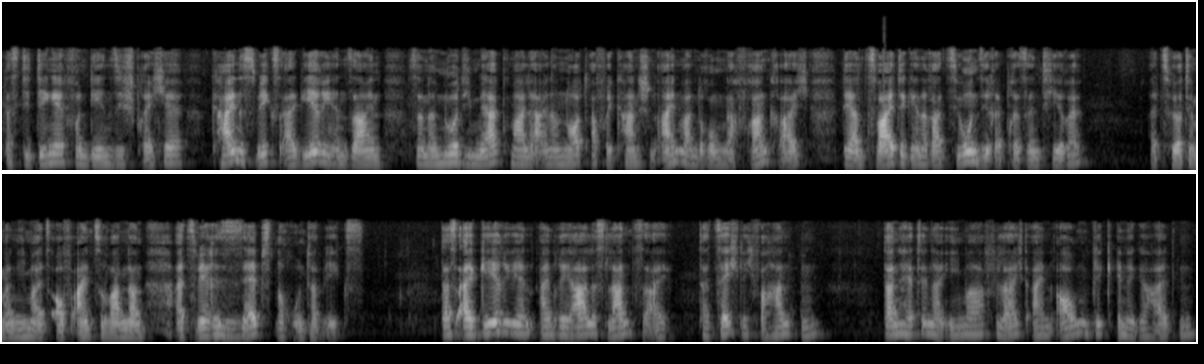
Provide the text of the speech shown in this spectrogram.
dass die Dinge, von denen sie spreche, keineswegs Algerien seien, sondern nur die Merkmale einer nordafrikanischen Einwanderung nach Frankreich, deren zweite Generation sie repräsentiere, als hörte man niemals auf einzuwandern, als wäre sie selbst noch unterwegs. Dass Algerien ein reales Land sei, tatsächlich vorhanden, dann hätte Naima vielleicht einen Augenblick innegehalten,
